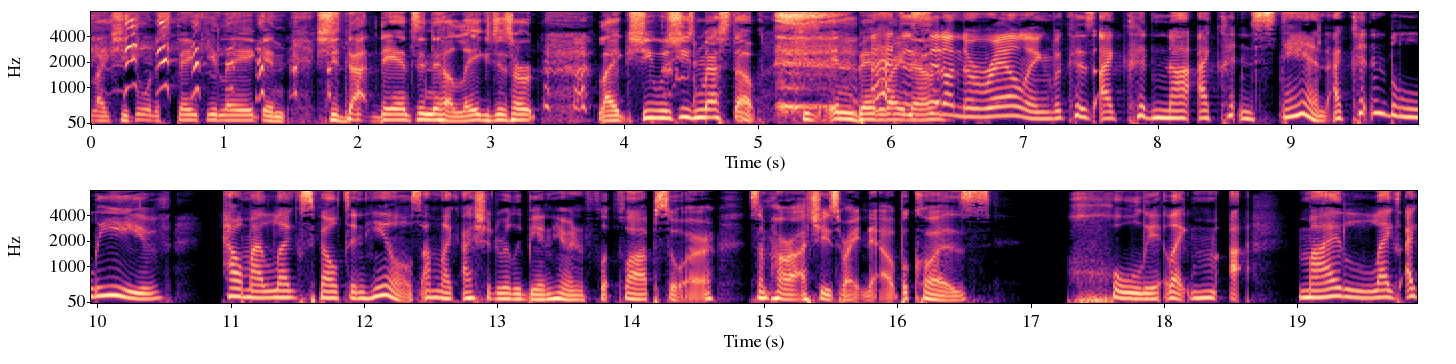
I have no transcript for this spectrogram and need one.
like she's doing a stinky leg, and she's not dancing. Her legs just hurt. Like she was. She's messed up. She's in bed right now. I had right to now. sit on the railing because I could not, I couldn't stand. I couldn't believe how my legs felt in heels. I'm like, I should really be in here in flip flops or some huaraches right now because holy, like my, my legs, I,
